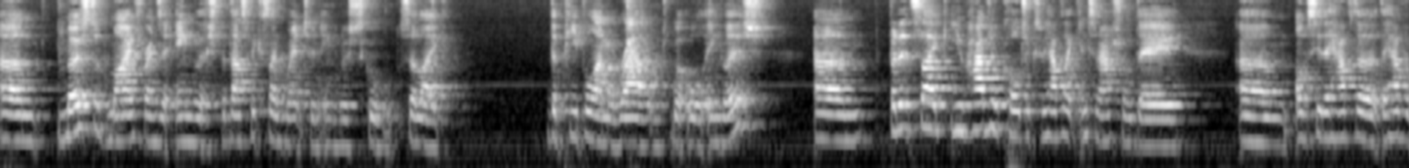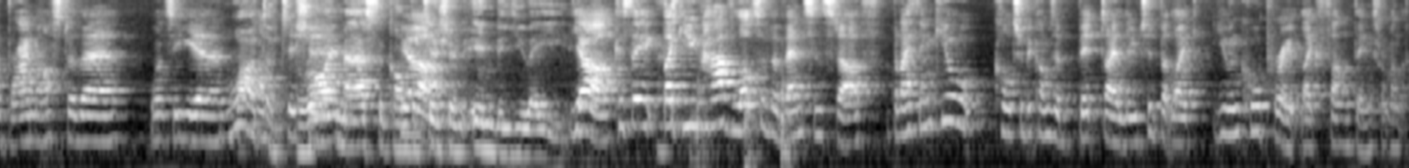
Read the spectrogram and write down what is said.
Um, most of my friends are English, but that's because I went to an English school. So like the people I'm around were all English. Um, but it's like you have your culture because we have like International Day. Um, obviously they have the they have a Braai Master there once a year. What a competition. Braai Master competition in the. UAE. Yeah, because they like you have lots of events and stuff, but I think your culture becomes a bit diluted. But like you incorporate like fun things from other.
